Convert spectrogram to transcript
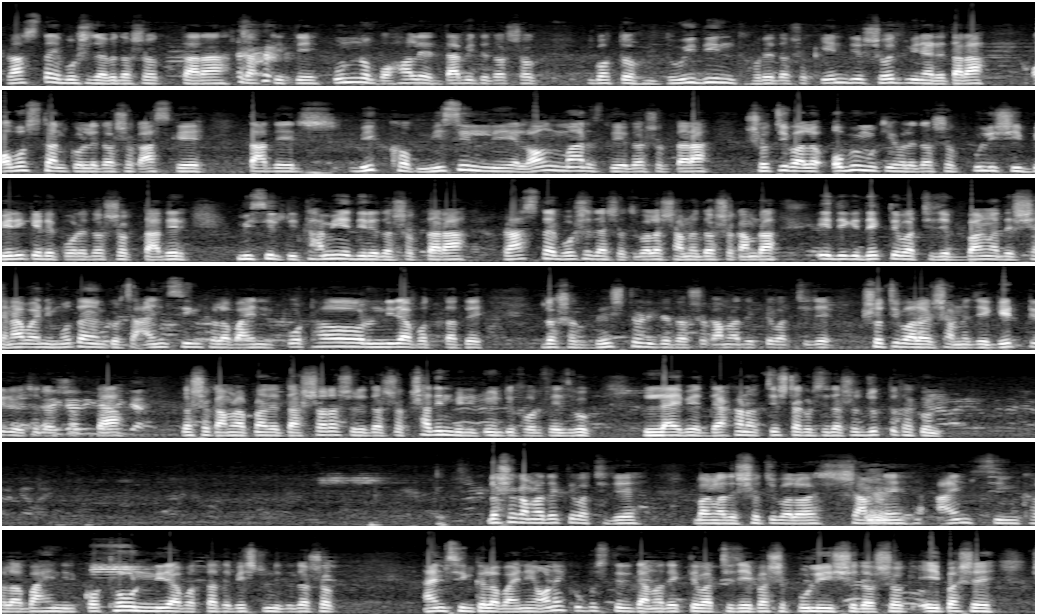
রাস্তায় বসে যাবে। দর্শক, তারা চাকরিতে পূর্ণ বহালের দাবিতে দর্শক গত দুই দিন ধরে দর্শক কেন্দ্রীয় শহীদ মিনারে তারা অবস্থান করলে দর্শক আজকে তাদের বিক্ষোভ মিছিল নিয়ে লং মার্চ দিয়ে দর্শক তারা সচিবালয় অভিমুখী হলে দর্শক পুলিশি ব্যারিকেডে পড়ে দর্শক তাদের মিছিলটি থামিয়ে দিলে দর্শক তারা রাস্তায় বসে যায় সচিবালয়ের সামনে। দর্শক, আমরা এদিকে দেখতে পাচ্ছি যে বাংলাদেশ সেনাবাহিনী মোতায়েন করছে আইন শৃঙ্খলা বাহিনীর কঠোর নিরাপত্তাতে। দর্শক, বেষ্টনীতে দর্শক, আমরা দেখতে পাচ্ছি যে সচিবালয়ের সামনে যে গেটটি রয়েছে দর্শক, তা দর্শক, আমরা আপনাদের তার সরাসরি দর্শক, স্বাধীন বিডি টোয়েন্টি ফোর ফেসবুক লাইভে দেখানোর চেষ্টা করছি। দর্শক, যুক্ত থাকুন। দর্শক, আমরা দেখতে পাচ্ছি যে বাংলাদেশ সচিবালয়ের সামনে আইন শৃঙ্খলা বাহিনীর কঠোর নিরাপত্তাতে বেষ্টনীতে দর্শক আইন শৃঙ্খলা বাহিনী অনেক উপস্থিতিতে আমরা দেখতে পাচ্ছি যে এই পাশে পুলিশ দর্শক, এই পাশে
